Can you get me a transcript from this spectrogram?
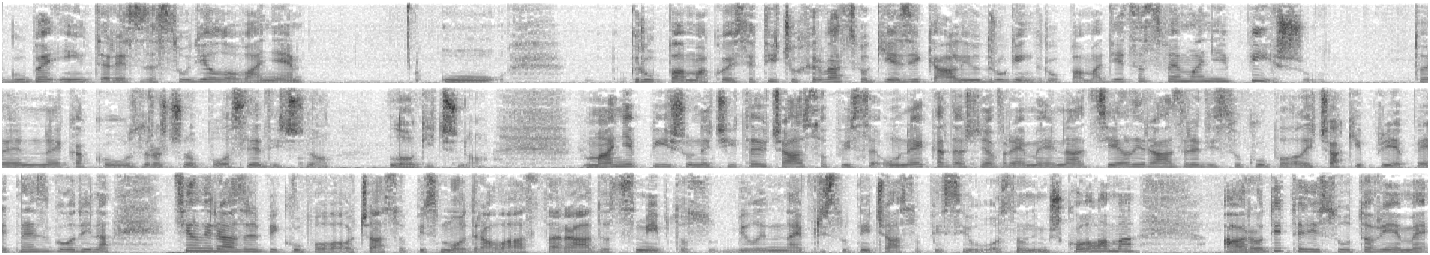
gube interes za sudjelovanje u grupama koje se tiču hrvatskog jezika, ali i u drugim grupama. Djeca sve manje i pišu. To je nekako uzročno posljedično logično. Manje pišu, ne čitaju časopise. U nekadašnja vremena cijeli razredi su kupovali čak i prije 15 godina. Cijeli razred bi kupovao časopis Modra lasta, Radost, Smip, to su bili najprisutniji časopisi u osnovnim školama, a roditelji su u to vrijeme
